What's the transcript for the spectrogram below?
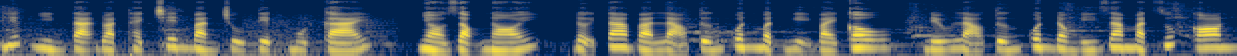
Liếc nhìn tạ đoạt thạch trên bàn chủ tiệc một cái, nhỏ giọng nói, đợi ta và lão tướng quân mật nghị vài câu, nếu lão tướng quân đồng ý ra mặt giúp con,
